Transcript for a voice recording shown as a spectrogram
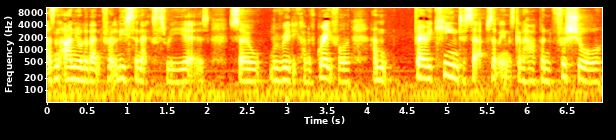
as an annual event for at least the next three years. So we're really kind of grateful and very keen to set up something that's going to happen for sure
